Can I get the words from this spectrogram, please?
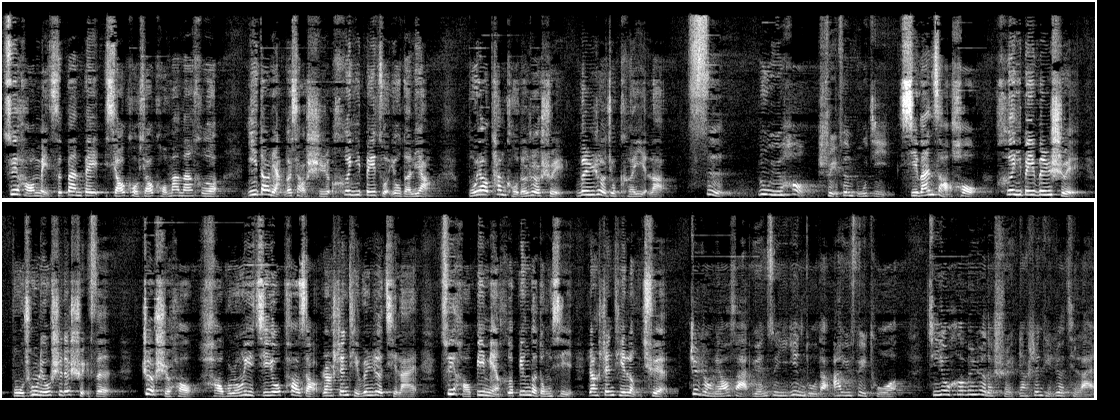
最好每次半杯，小口小口慢慢喝，一到两个小时喝一杯左右的量。不要烫口的热水，温热就可以了。四，入浴后水分补给，洗完澡后喝一杯温水，补充流失的水分。这时候好不容易集邮泡澡，让身体温热起来，最好避免喝冰的东西，让身体冷却。这种疗法源自于印度的阿育吠陀。即由喝温热的水让身体热起来，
